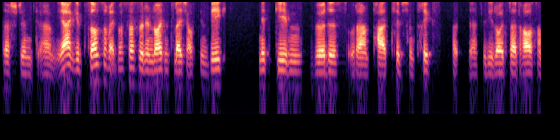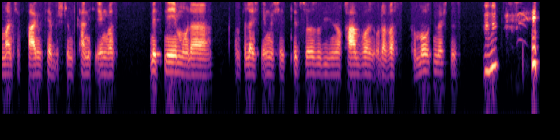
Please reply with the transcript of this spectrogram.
das stimmt. Ähm, ja, gibt es sonst noch etwas, was du den Leuten vielleicht auf dem Weg mitgeben würdest oder ein paar Tipps und Tricks äh, für die Leute da draußen? Manche fragen sich ja bestimmt, kann ich irgendwas mitnehmen oder und vielleicht irgendwelche Tipps oder so, die du noch haben wollen oder was promoten möchtest? Mhm.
